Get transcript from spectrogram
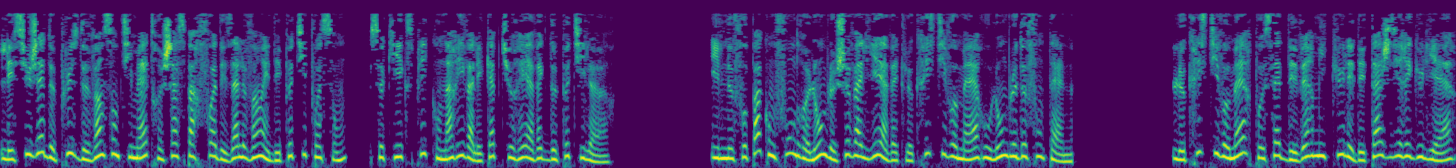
Les sujets de plus de 20 cm chassent parfois des alevins et des petits poissons, ce qui explique qu'on arrive à les capturer avec de petits leurres. Il ne faut pas confondre l'omble chevalier avec le christivomère ou l'omble de fontaine. Le christivomère possède des vermicules et des taches irrégulières,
